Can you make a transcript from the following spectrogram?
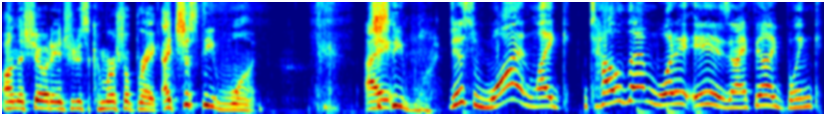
on the show to introduce a commercial break, I just need one. I just need one. just one. Like, tell them what it is. And I feel like Blink.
